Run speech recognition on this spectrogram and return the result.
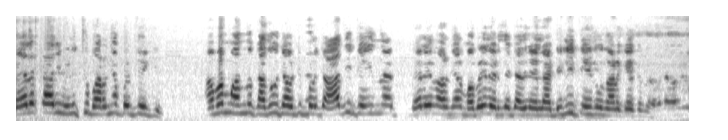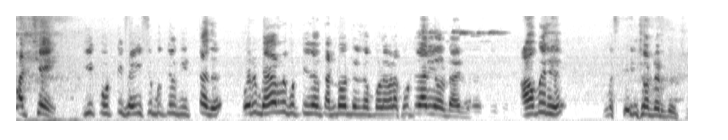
വേലക്കാരി വിളിച്ചു പറഞ്ഞപ്പോഴത്തേക്കും അവൻ വന്ന് കഥവ് ചവിട്ടിപ്പൊളിച്ച് ആദ്യം ചെയ്യുന്ന വേലയെന്ന് പറഞ്ഞാൽ മൊബൈൽ എടുത്തിട്ട് അതിനെല്ലാം ഡിലീറ്റ് ചെയ്തു എന്നാണ് കേൾക്കുന്നത്. പക്ഷേ ഈ കുട്ടി ഫേസ്ബുക്കിൽ വിട്ടത് ഒരു വേറൊരു കുട്ടികൾ കണ്ടുകൊണ്ടിരുന്നപ്പോൾ ഇവിടെ കൂട്ടുകാരികളുണ്ടായിരുന്നു. അവർ സ്ക്രീൻഷോട്ട് എടുത്ത് വെച്ചു.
